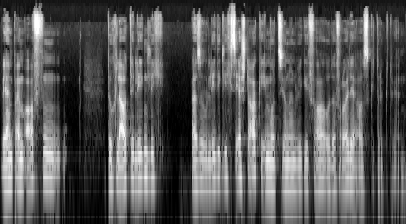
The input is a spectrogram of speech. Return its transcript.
Während beim Affen durch Laute lediglich, also lediglich sehr starke Emotionen wie Gefahr oder Freude ausgedrückt werden.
